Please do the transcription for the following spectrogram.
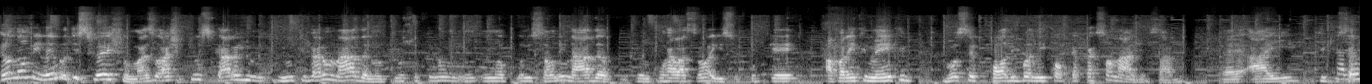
eu não me lembro o desfecho, mas eu acho que os caras não tiveram nada, não, não sofreram uma punição nem nada com, com, relação a isso, porque aparentemente você pode banir qualquer personagem, sabe? É, aí tipo, isso é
